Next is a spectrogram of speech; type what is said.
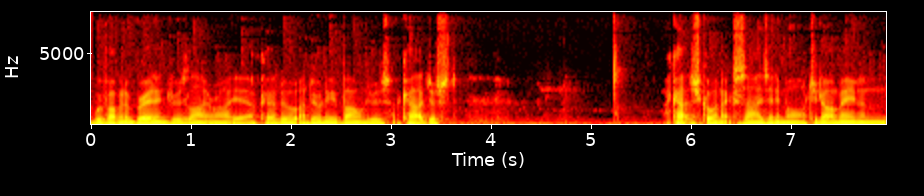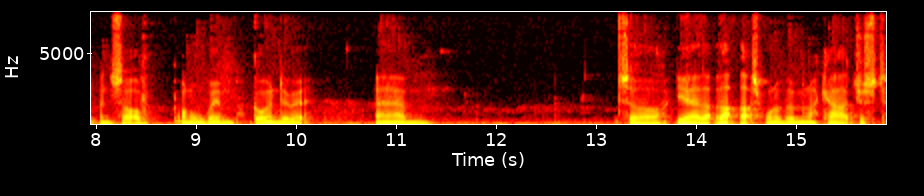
with having a brain injury is like, right, yeah, okay, I do, I do need boundaries. I can't just, I can't just go and exercise anymore. Do you know what I mean? And and sort of on a whim go and do it. Um. So yeah, that, that that's one of them, and I can't just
